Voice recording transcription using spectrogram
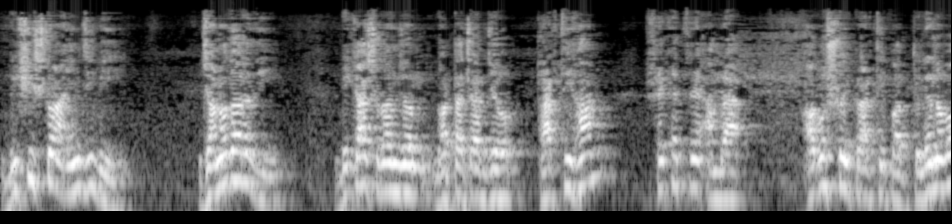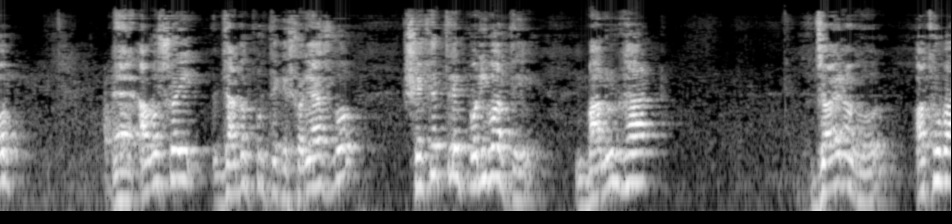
বিশিষ্ট আইনজীবী জনদরদি বিকাশ রঞ্জন ভট্টাচার্য প্রার্থী হন, সেক্ষেত্রে আমরা অবশ্যই প্রার্থী পদ তুলে নেব। অবশ্যই যাদবপুর থেকে সরে আসব। সেক্ষেত্রে পরিবর্তে বালুরঘাট, জয়নগর অথবা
